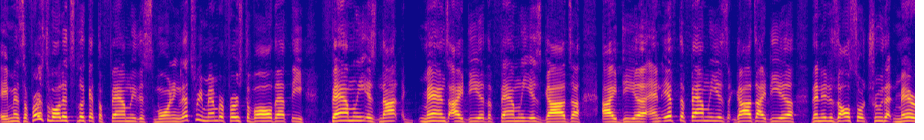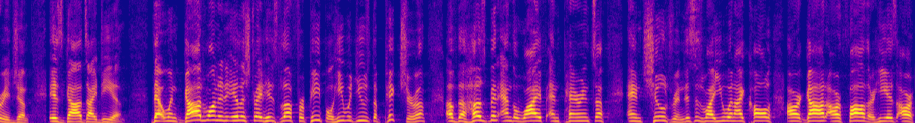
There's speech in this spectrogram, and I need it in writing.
Amen. So, first of all, let's look at the family this morning. Let's remember, first of all, that the family is not man's idea, the family is God's uh, idea. And if the family is God's idea, then it is also true that marriage uh, is God's idea. That when God wanted to illustrate his love for people, he would use the picture uh, of the husband and the wife and parents uh, and children. This is why you and I call our God our Father. He is our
